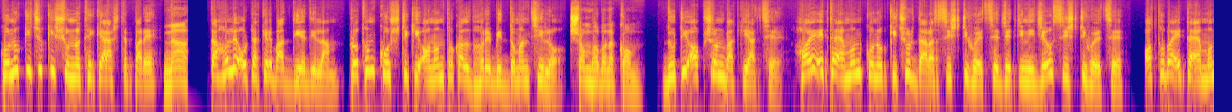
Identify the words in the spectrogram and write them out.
কোনো কিছু কি শূন্য থেকে আসতে পারে? না। তাহলে ওটাকে বাদ দিয়ে দিলাম। প্রথম কোষটি কি অনন্তকাল ধরে বিদ্যমান ছিল? সম্ভাবনা কম। দুটি অপশন বাকি আছে। হয় এটা এমন কোনো কিছুর দ্বারা সৃষ্টি হয়েছে যেটি নিজেও সৃষ্টি হয়েছে, অথবা এটা এমন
